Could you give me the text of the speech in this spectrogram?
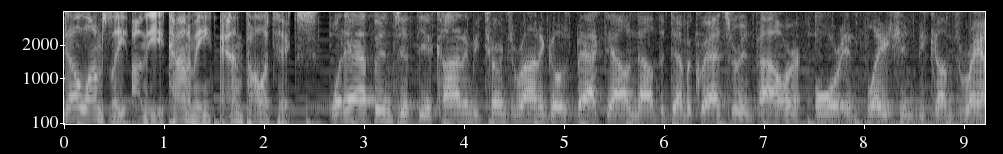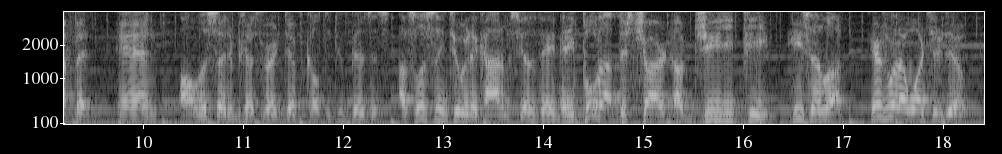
Del Walmsley on the economy and politics. What happens if the economy turns around and goes back down now the Democrats are in power, or inflation becomes rampant? and all of a sudden it becomes very difficult to do business. I was listening to an economist the other day, and he pulled out this chart of GDP. He said, Look, here's what I want you to do.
